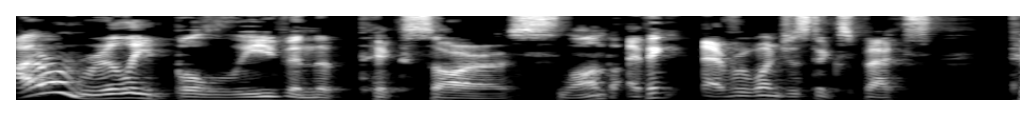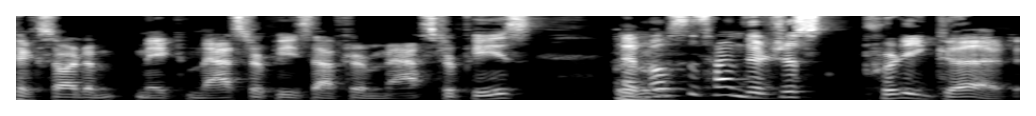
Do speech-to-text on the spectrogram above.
I don't really believe in the Pixar slump. I think everyone just expects Pixar to make masterpiece after masterpiece. And Mhm. most of the time they're just pretty good.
